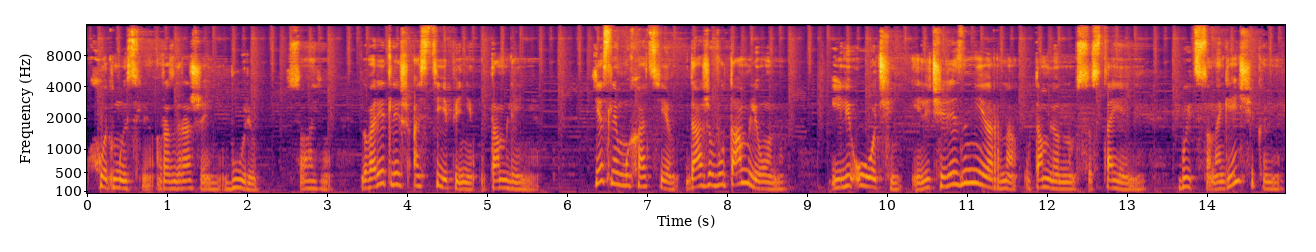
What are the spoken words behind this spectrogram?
ход мысли, раздражение, бурю – свое, говорит лишь о степени утомления. Если мы хотим даже в утомленном или очень, или чрезмерно утомленном состоянии быть саногенщиками,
